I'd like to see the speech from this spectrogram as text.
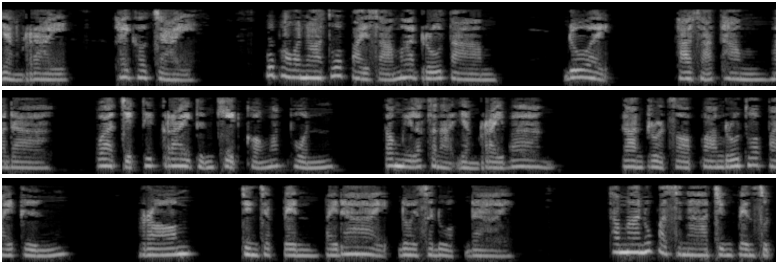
อย่างไร ให้เข้าใจ ผู้ภาวนาทั่วไปสามารถรู้ตาม ด้วย ภาษาธรรมมดาว่าจิตที่ใกล้ถึงขีดของมรรคผล ต้องมีลักษณะอย่างไรบ้าง การตรวจสอบความรู้ทั่วไปถึง พร้อมจึงจะเป็นไปได้โดยสะดวกได้ธรรมานุปัสสนาจึงเป็นสุด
